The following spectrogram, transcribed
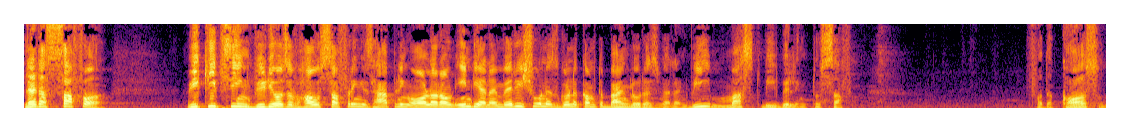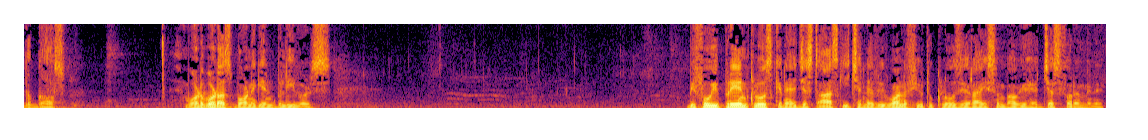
let us suffer. We keep seeing videos of how suffering is happening all around India, and I'm very sure it's going to come to Bangalore as well. And we must be willing to suffer for the cause of the gospel. And what about us born again believers? Before we pray and close, can I just ask each and every one of you to close your eyes and bow your head just for a minute?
